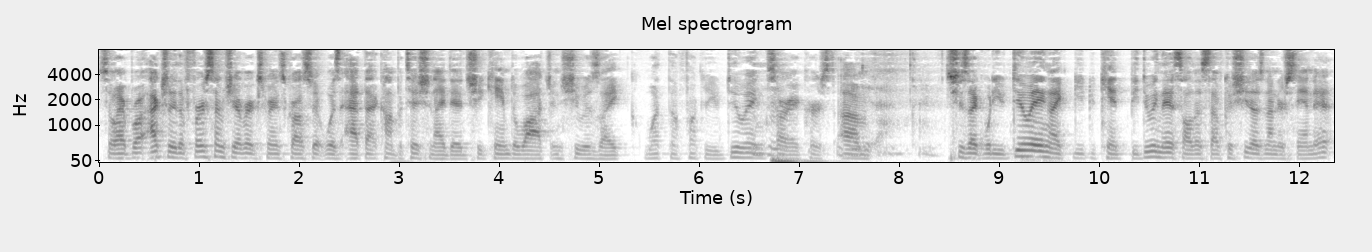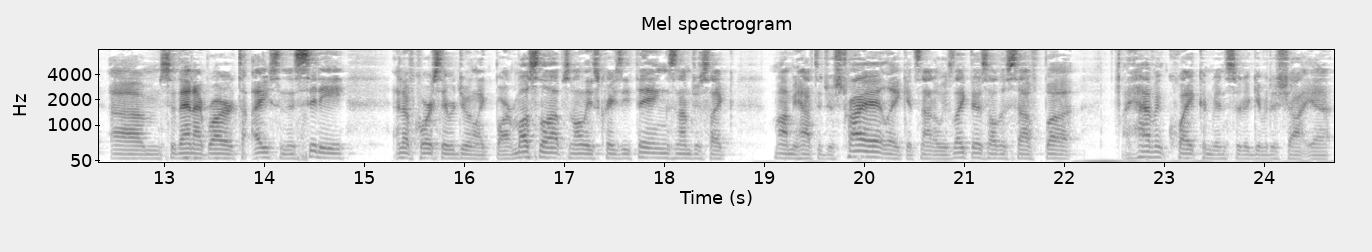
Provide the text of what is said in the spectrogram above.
So I brought actually the first time she ever experienced CrossFit was at that competition I did. She came to watch and she was like, "What the fuck are you doing?" Sorry, I cursed. Mm-hmm. Um. She's like, "What are you doing? Like, you, you can't be doing this, all this stuff," because she doesn't understand it. Um, so then I brought her to ice in the city, and of course they were doing like bar muscle ups and all these crazy things, and I'm just like, "Mom, you have to just try it. Like, it's not always like this, all this stuff." But I haven't quite convinced her to give it a shot yet.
